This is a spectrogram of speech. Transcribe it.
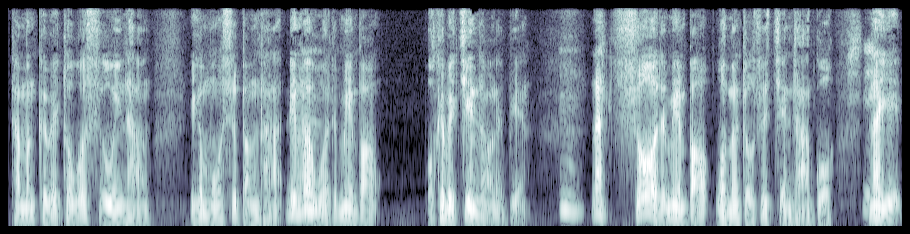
他们可不可以透过食物银行一个模式帮他？另外，我的面包，我可不可以进到那边？嗯，那所有的面包我们都是检查过，那也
